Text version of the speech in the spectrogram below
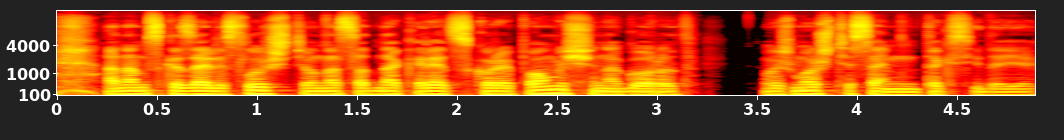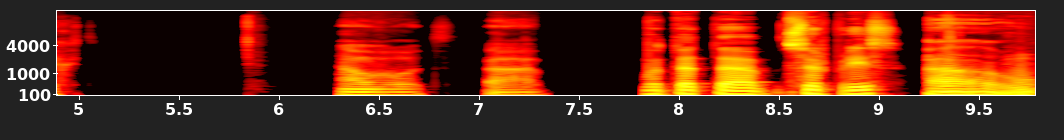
а нам сказали, слушайте, у нас одна карета скорой помощи на город, вы же можете сами на такси доехать. А вот. А вот это сюрприз. А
